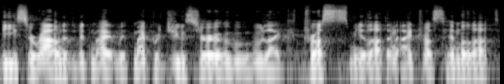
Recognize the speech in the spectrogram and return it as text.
be surrounded with my with my producer who, who like trusts me a lot and I trust him a lot.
